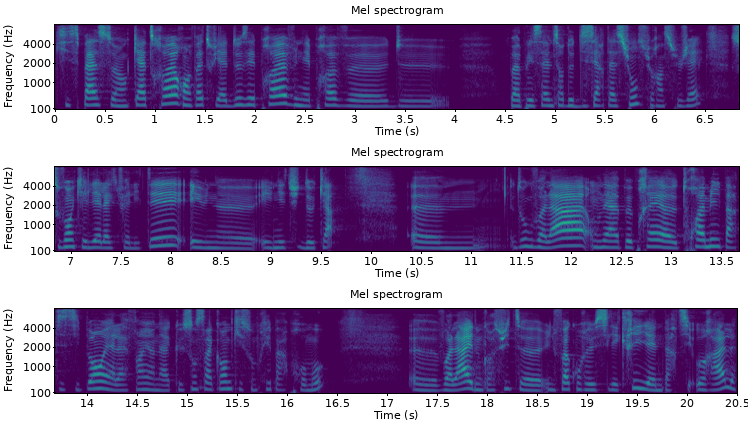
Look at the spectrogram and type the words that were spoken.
qui se passe en 4 heures, en fait, où il y a deux épreuves. Une épreuve de... On peut appeler ça une sorte de dissertation sur un sujet, souvent qui est lié à l'actualité, et une, une étude de cas. donc voilà, on est à peu près 3000 participants et à la fin, il n'y en a que 150 qui sont pris par promo. Euh, voilà, et donc ensuite, euh, une fois qu'on réussit l'écrit, il y a une partie orale,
